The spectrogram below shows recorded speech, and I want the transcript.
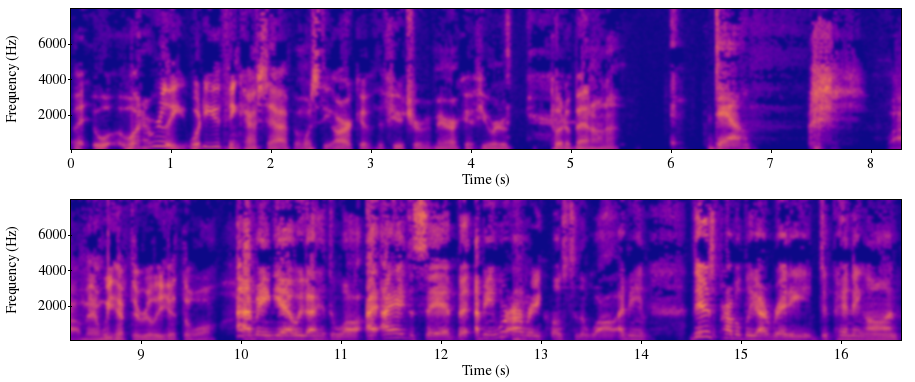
but what really, what do you think has to happen? What's the arc of the future of America if you were to put a bet on it? Down. Wow, man, we have to really hit the wall. I mean, yeah, we got hit the wall. I, I hate to say it, but I mean, we're already close to the wall. I mean, there's probably already, depending on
